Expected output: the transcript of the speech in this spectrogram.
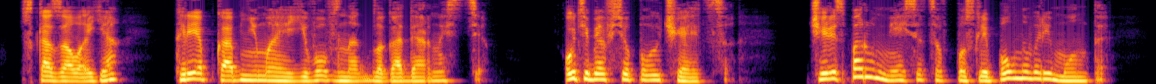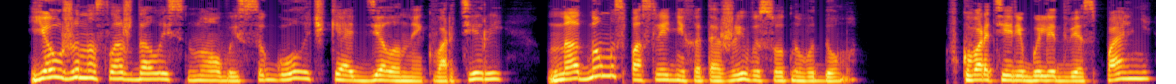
— сказала я, крепко обнимая его в знак благодарности. «У тебя все получается. Через пару месяцев после полного ремонта я уже наслаждалась новой с иголочки отделанной квартирой на одном из последних этажей высотного дома. В квартире были две спальни,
